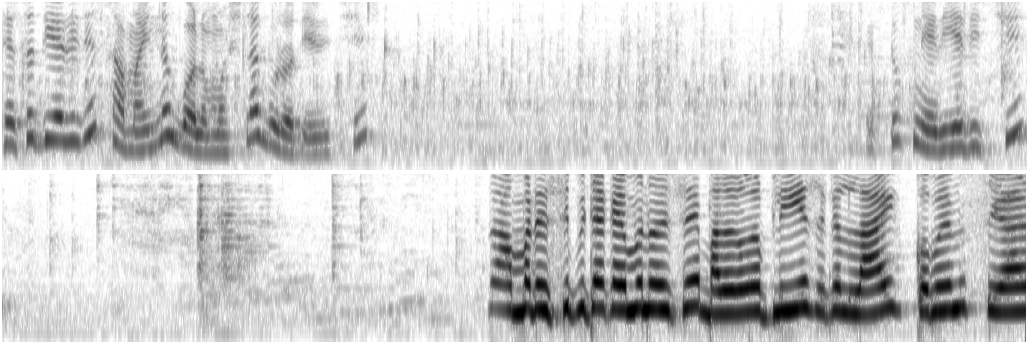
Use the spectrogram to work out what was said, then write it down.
শেষে দিয়ে দিচ্ছি সামান্য গরম মশলা গুঁড়ো দিয়ে দিচ্ছি। একটু নেড়িয়ে দিচ্ছি তো আমার রেসিপিটা কেমন হয়েছে? ভালো লাগলে প্লিজ একটা লাইক কমেন্ট শেয়ার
